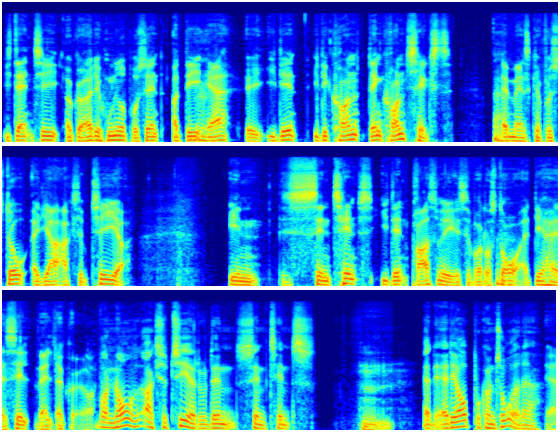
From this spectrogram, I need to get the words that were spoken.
i stand til at gøre det 100%, og det mm. er øh, i, den, i det kon, den kontekst, ja. at man skal forstå, at jeg accepterer en sentens i den pressemeddelelse, hvor der står, at det har jeg selv valgt at gøre. Hvornår accepterer du den sentens? Hmm. Er, det, er det oppe på kontoret der? Ja.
